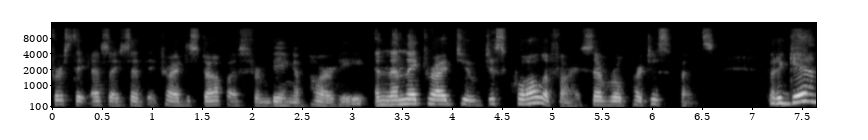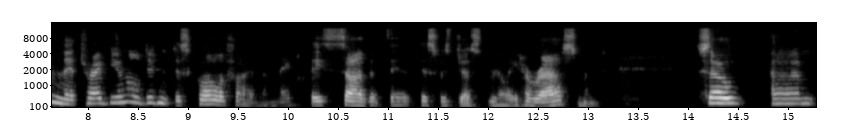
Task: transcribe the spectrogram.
first they, as i said they tried to stop us from being a party and then they tried to disqualify several participants. But again the tribunal didn't disqualify them. They, they saw that the, this was just really harassment. So um,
